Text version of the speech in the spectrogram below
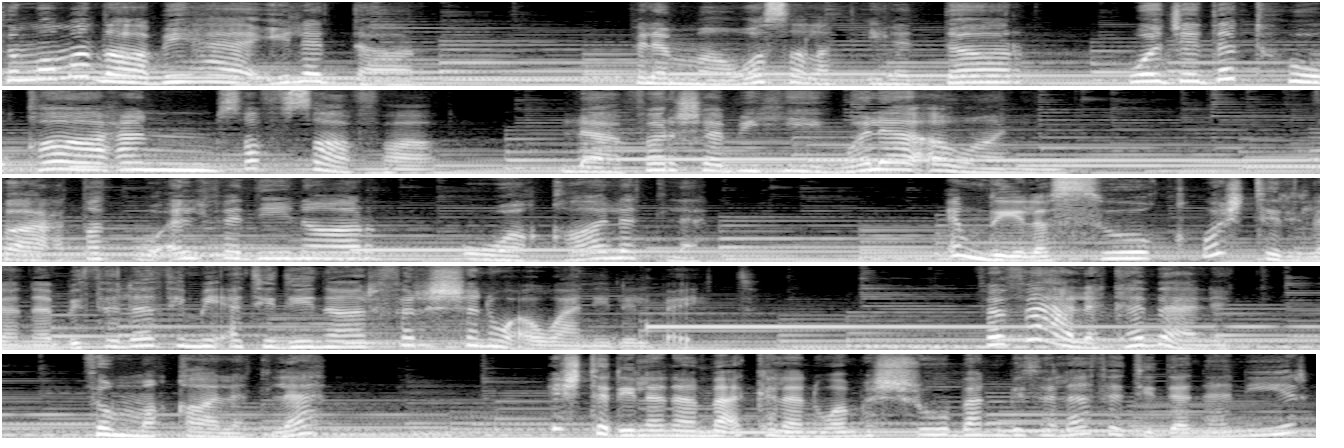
ثم مضى بها إلى الدار فلما وصلت إلى الدار وجدته قاعا صفصافا لا فرش به ولا أواني فأعطته ألف دينار وقالت له امضي إلى السوق واشتري لنا بثلاثمائة دينار فرشا وأواني للبيت. ففعل كذلك ثم قالت له اشتري لنا مأكلا ومشروبا بثلاثة دنانير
